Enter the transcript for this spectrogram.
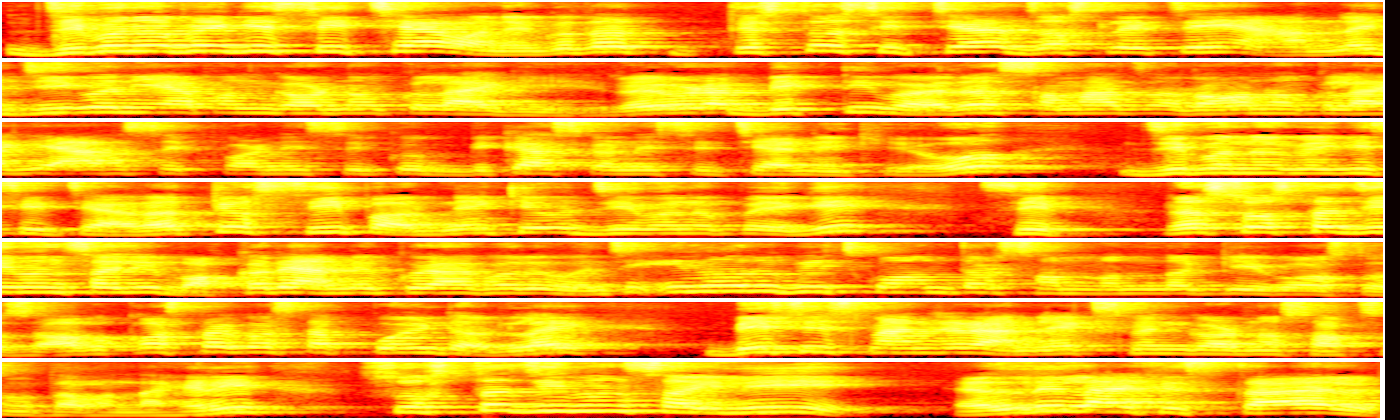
जीवनोपयोगी शिक्षा भनेको त त्यस्तो शिक्षा जसले चाहिँ हामीलाई जीवनयापन गर्नको लागि र एउटा व्यक्ति भएर समाजमा रहनको लागि आवश्यक पर्ने सिपको विकास गर्ने शिक्षा नै के हो? जीवनोपयोगी शिक्षा। र त्यो सिपहरू नै के हो? जीवनोपयोगी सिप। र स्वस्थ जीवनशैली भर्खरै हामीले कुरा गऱ्यौँ भने चाहिँ यिनीहरू बिचको अन्तर सम्बन्ध के कस्तो छ? अब कस्ता कस्ता पोइन्टहरूलाई बेसिस मानेर हामीले एक्सप्लेन गर्न सक्छौँ त भन्दाखेरि स्वस्थ जीवनशैली हेल्दी लाइफस्टाइल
